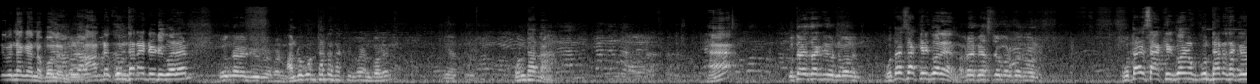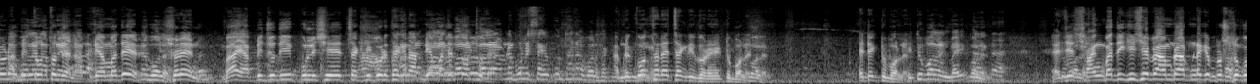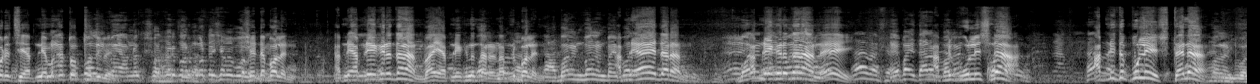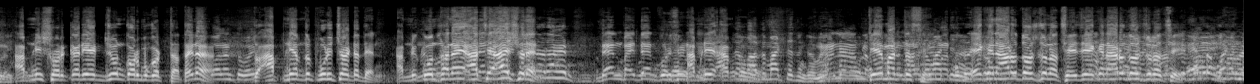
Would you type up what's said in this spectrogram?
দেবেন না কেন? বলেন। আপনি কোন থানায় ডিউটি করেন? কোন জায়গায় ডিউটি আপনি কোন থানায় চাকরি করেন বলেন? কোন থানা? হ্যাঁ? কোথায় চাকরি করেন বলেন? কোথায় চাকরি করেন? আপনার ব্যস্ত নম্বর কথা বলেন? কোথায় চাকরি করেন কোন থানায় চাকরি করেন আপনি বলেন তথ্য দেন আপনি আমাদের আপনি ভাই আপনি যদি পুলিশে চাকরি করে থাকেন আপনি আমাদের তথ্য দেন। আপনি পুলিশ কোন থানায় বলে থাকেন? আপনি কোন থানায় চাকরি করেন একটু বলেন। এটা একটু বলেন। একটু বলেন ভাই বলেন। যে সাংবাদিক হিসেবে আমরা আপনাকে প্রশ্ন করেছি আপনি আমাকে তথ্য দিবেন। সেটা বলেন। আপনি আপনি এখানে দাঁড়ান ভাই আপনি এখানে দাঁড়ান আপনি বলেন আপনি এই দাঁড়ান। আপনি এখানে দাঁড়ান এই। আপনি পুলিশ না? আপনি তো পুলিশ তাই না? বলেন, বলেন। আপনি সরকারি একজন কর্মকর্তা তাই না? তো আপনি আপনার পরিচয়টা দেন। আপনি কোন থানায় আছে? আয় শোনেন। দেন ভাই দেন পরিচয় আপনি কে মারতেছে? এখানে আরও দশজন আছে। যে এখানে আরও দশজন আছে।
